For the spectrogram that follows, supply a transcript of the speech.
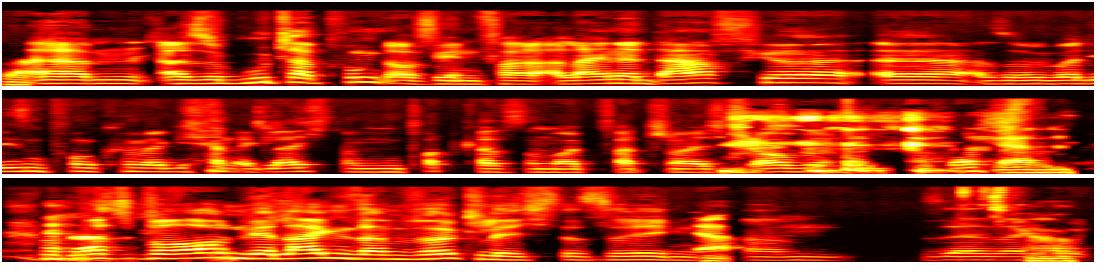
Ja. Ähm, also guter Punkt auf jeden Fall. Alleine dafür, äh, also über diesen Punkt können wir gerne gleich noch im Podcast nochmal quatschen, weil ich glaube, das, das, brauchen wir langsam wirklich. Deswegen. Ja. Ähm, sehr, sehr ja. gut.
